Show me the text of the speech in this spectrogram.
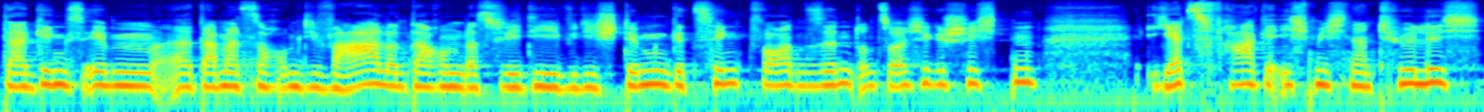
Da ging es eben äh, damals noch um die Wahl und darum, dass wie die, wie die Stimmen gezinkt worden sind und solche Geschichten. Jetzt frage ich mich natürlich,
